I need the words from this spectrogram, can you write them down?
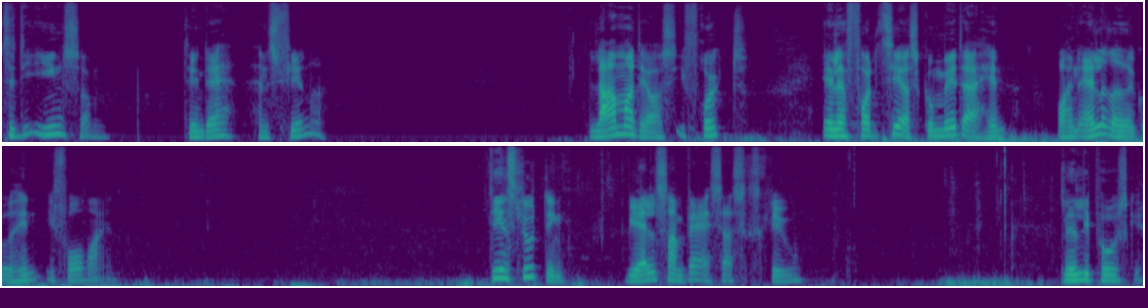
til de ensomme, til endda hans fjender? Lammer det os i frygt, eller får det til at gå med derhen, hvor han allerede er gået hen i forvejen? Det er en slutning, vi alle sammen hver især skal skrive. Glædelig påske.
